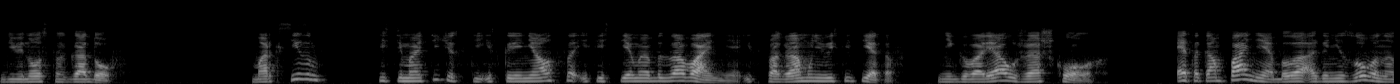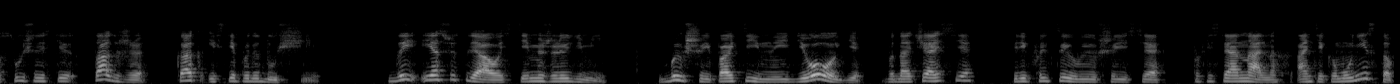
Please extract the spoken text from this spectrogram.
90-х годов. Марксизм систематически искоренялся из системы образования, из программ университетов, не говоря уже о школах. Эта кампания была организована в сущности так же, как и все предыдущие, да и осуществлялась теми же людьми. Бывшие партийные идеологи в одночасье переквалифицировавшиеся профессиональных антикоммунистов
